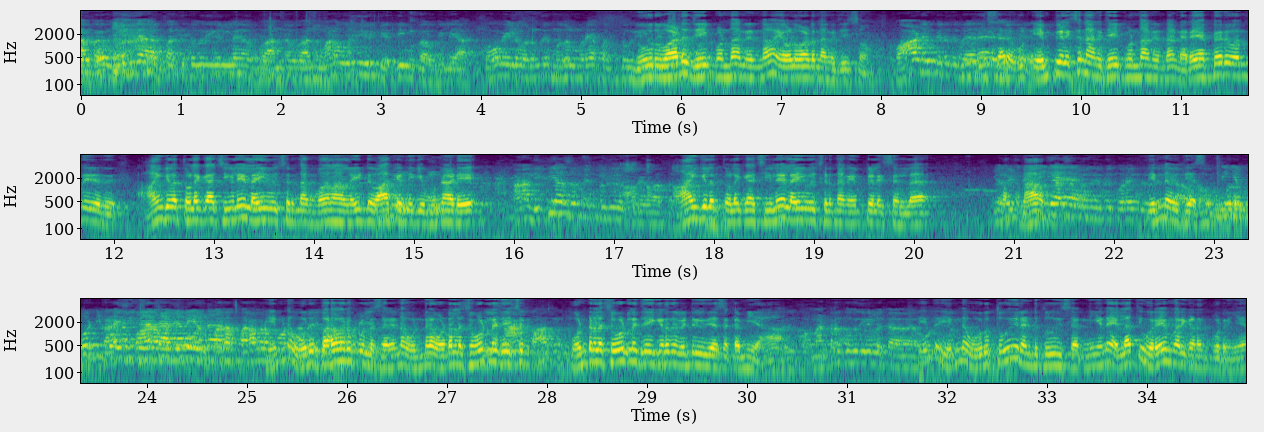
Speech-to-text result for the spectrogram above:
அந்த அந்த மன உறுதி இருக்கு திமுகவுக்கு இல்லையா? கோவையில வந்து முதல் முறையா பத்து தொகுதி நூறு வார்டு ஜெயிப்போம் தான் நின்னா எவ்வளவு வார்டு நாங்க ஜெயிச்சோம்? வார்டுங்கிறது வேற. சார் எம்பி எலெக்ஷன் நாங்க ஜெயிப்போம் தான் நின்னா நிறைய பேர் வந்து ஆங்கில தொலைக்காட்சிகளே லைவ் வச்சிருந்தாங்க. முதல் நாள் நைட்டு வாக்கு எண்ணிக்கை முன்னாடி. ஆனா வித்தியாசம் என்பது குறைவா சார். ஆங்கில தொலைக்காட்சிகளே லைவ் வச்சிருந்தாங்க எம்பி எலெக்ஷன்ல என்ன வித்தியாசம்? என்ன ஒரு பரபரப்பு இல்ல சார். என்ன ஒன்றரை ஒன்றரை லட்சம் ஓட்டுல ஜெயிச்சு ஒன்றரை லட்சம் ஓட்டுல ஜெயிக்கிறது வெற்றி வித்தியாசம் கம்மியா? என்ன ஒரு தொகுதி ரெண்டு தொகுதி சார்? நீங்க என்ன எல்லாத்தையும் ஒரே மாதிரி கணக்கு போடுறீங்க?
